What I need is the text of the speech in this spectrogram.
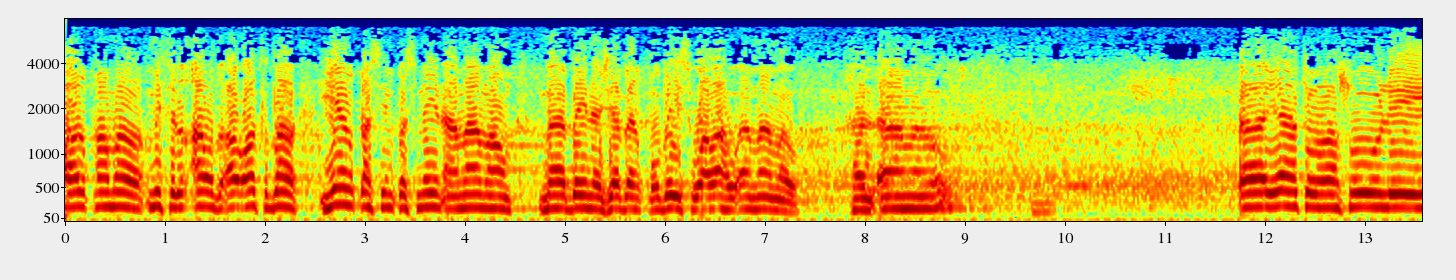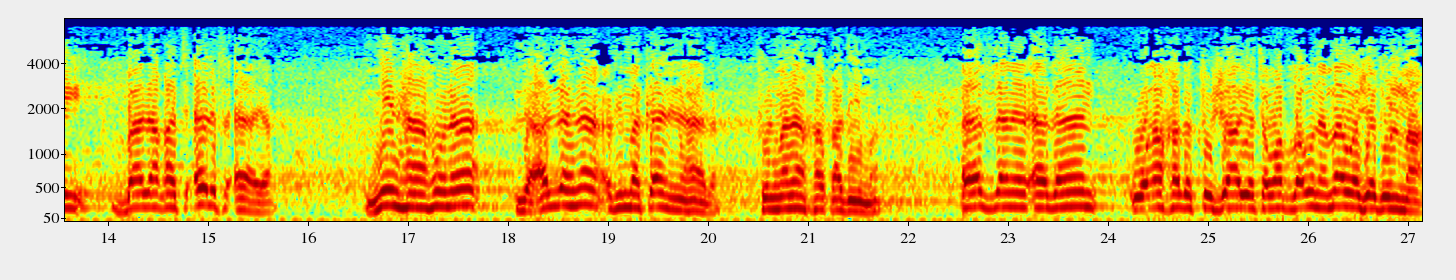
القمر مثل الأرض أو أكبر ينقسم قسمين أمامهم. ما بين جبل قبيس وراه أمامه. هل آمنوا؟ آيات الرسول بلغت ألف آية. منها هنا لعلنا في مكاننا هذا في المناخ القديمة. أذن الأذان وأخذ التجار يتوضؤون ما وجدوا الماء.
